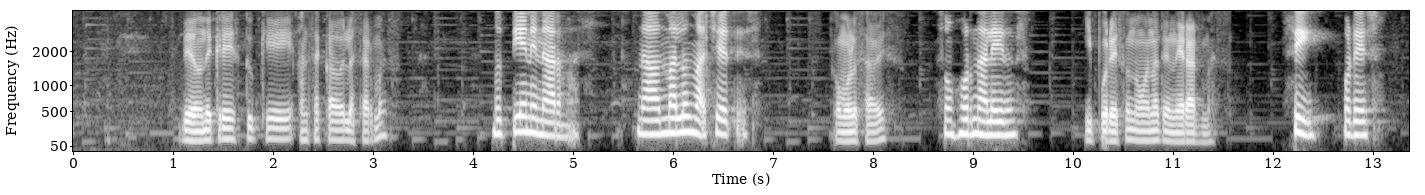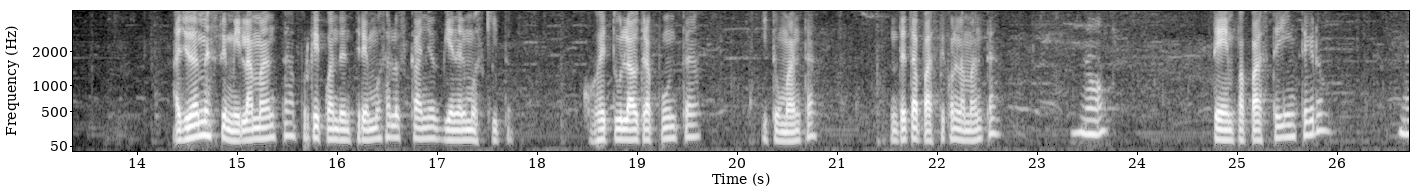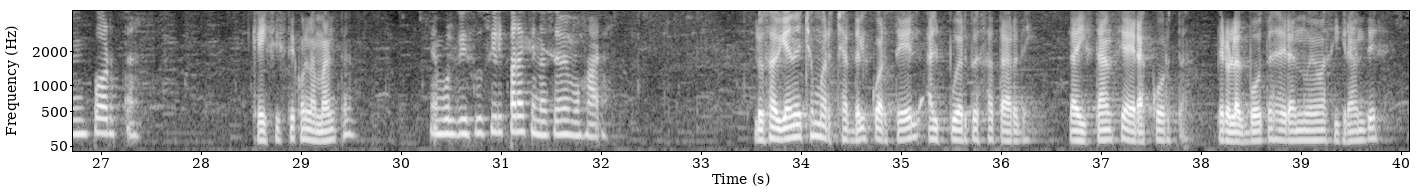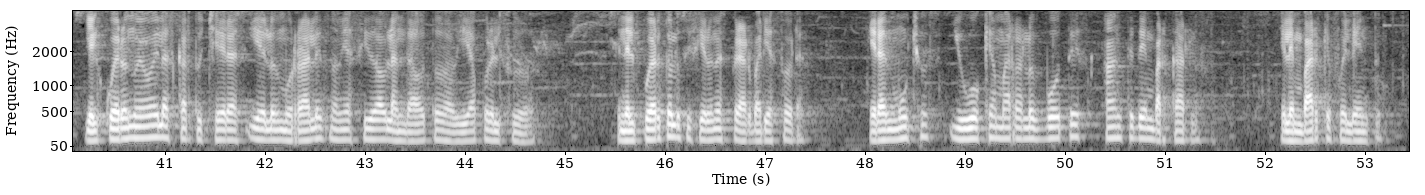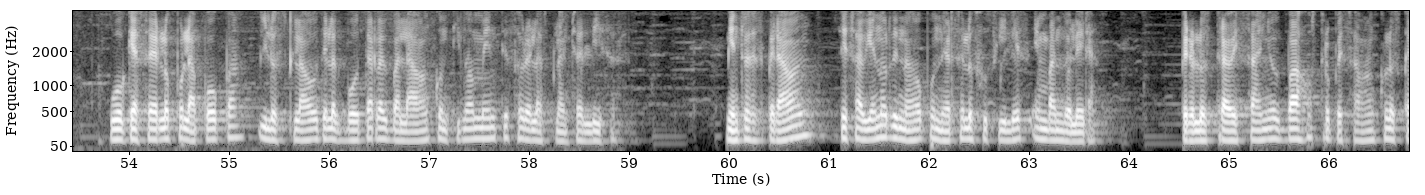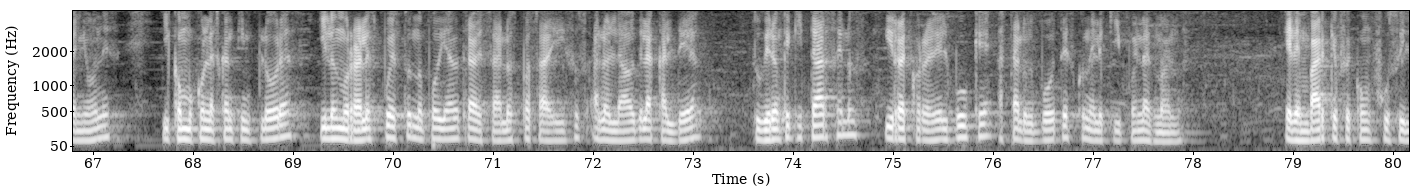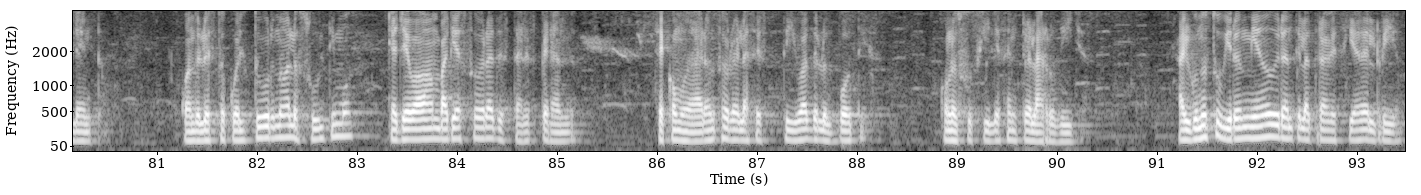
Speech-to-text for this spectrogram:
¿De dónde crees tú que han sacado las armas? No tienen armas. Nada más los machetes. ¿Cómo lo sabes? Son jornaleros. Y por eso no van a tener armas. Sí, por eso. Ayúdame a exprimir la manta porque cuando entremos a los caños viene el mosquito. Coge tú la otra punta y tu manta. ¿No te tapaste con la manta? No. ¿Te empapaste íntegro? No importa. ¿Qué hiciste con la manta? Envolví fusil para que no se me mojara. Los habían hecho marchar del cuartel al puerto esa tarde. La distancia era corta, pero las botas eran nuevas y grandes, y el cuero nuevo de las cartucheras y de los morrales no había sido ablandado todavía por el sudor. En el puerto los hicieron esperar varias horas. Eran muchos y hubo que amarrar los botes antes de embarcarlos. El embarque fue lento. Hubo que hacerlo por la popa y los clavos de las botas resbalaban continuamente sobre las planchas lisas. Mientras esperaban, les habían ordenado ponerse los fusiles en bandolera, pero los travesaños bajos tropezaban con los cañones y como con las cantimploras y los morrales puestos no podían atravesar los pasadizos a los lados de la caldera, tuvieron que quitárselos y recorrer el buque hasta los botes con el equipo en las manos. El embarque fue confuso y lento. Cuando les tocó el turno a los últimos, ya llevaban varias horas de estar esperando. Se acomodaron sobre las estivas de los botes, con los fusiles entre las rodillas. Algunos tuvieron miedo durante la travesía del río.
